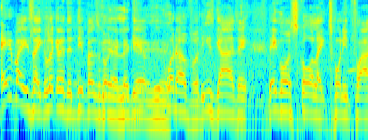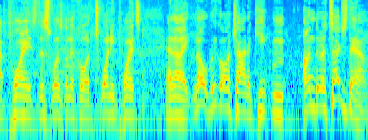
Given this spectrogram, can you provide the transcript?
Everybody's like looking at the defensive Yeah, coordinator. look at yeah. whatever. These guys ain't. They gonna score like 25 points. This one's gonna score 20 points, and they're like, no, we're gonna try to keep them under a touchdown.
